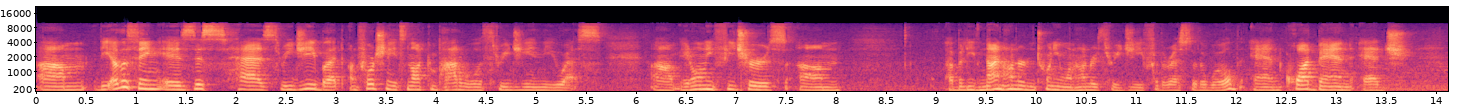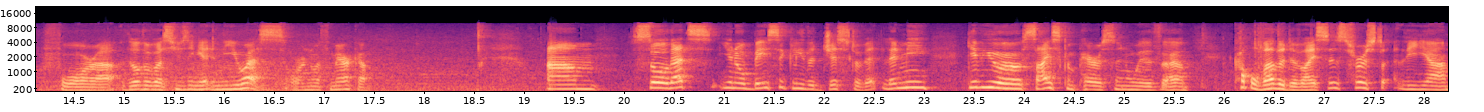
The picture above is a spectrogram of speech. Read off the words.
Um, the other thing is this has 3G, but unfortunately it's not compatible with 3G in the US. Um, it only features, um, I believe, 900 and 2100 3G for the rest of the world, and quad band edge for uh, those of us using it in the US or North America. Um, so that's, you know, basically the gist of it. Let me give you a size comparison with a couple of other devices. First, the, uh,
